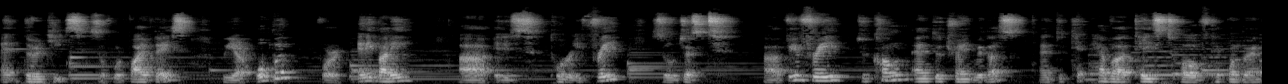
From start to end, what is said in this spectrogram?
and 30th. So for five days, we are open for anybody. Uh, it is totally free. So just uh, feel free to come and to train with us and to have a taste of Taekwondo and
